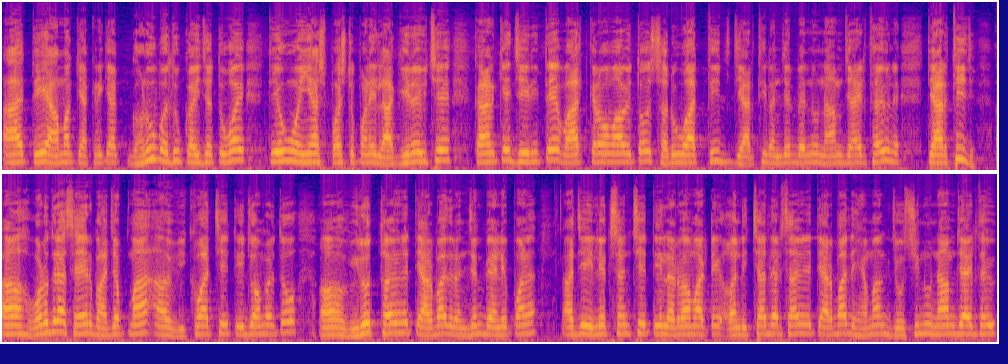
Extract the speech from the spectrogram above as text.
આ તે આમાં ક્યાંક ને ક્યાંક ઘણું બધું કહી જતું હોય તેવું અહીંયા સ્પષ્ટપણે લાગી રહ્યું છે. કારણ કે જે રીતે વાત કરવામાં આવે તો શરૂઆતથી જ જ્યારથી રંજનબેનનું નામ જાહેર થયું ને ત્યારથી જ વડોદરા શહેર ભાજપમાં વિખવાદ છે તે જોવા મળતો વિરોધ થયો ને ત્યારબાદ રંજનબેને પણ આ જે ઇલેક્શન છે તે લડવા માટે અનિચ્છા દર્શાવી ને ત્યારબાદ હેમાંગ જોશીનું નામ જાહેર થયું.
